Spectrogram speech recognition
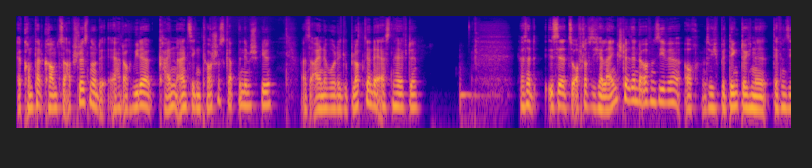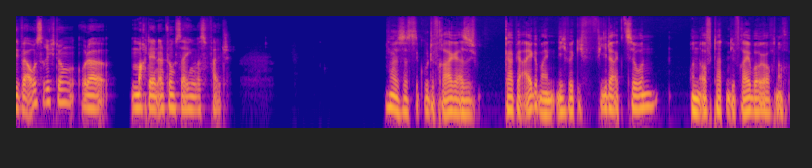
er kommt halt kaum zu Abschlüssen und er hat auch wieder keinen einzigen Torschuss gehabt in dem Spiel. Also eine wurde geblockt in der ersten Hälfte. Ich weiß nicht, ist er zu oft auf sich allein gestellt in der Offensive? Auch natürlich bedingt durch eine defensive Ausrichtung oder macht er in Anführungszeichen was falsch? Das ist eine gute Frage. Also es gab ja allgemein nicht wirklich viele Aktionen und oft hatten die Freiburger auch noch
